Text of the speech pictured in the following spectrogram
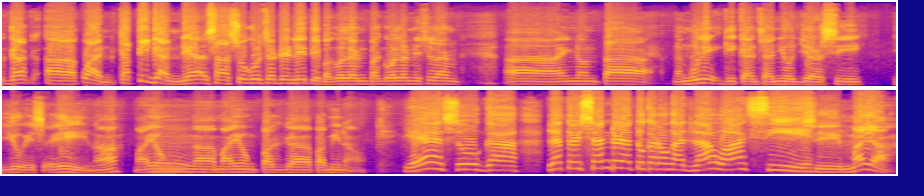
ga, uh, kwan Katigan diha sa Sugod sa Leyte bago lang bago lang ni silang uh, ingnon ta nanguli gikan sa New Jersey USA no mayong uh, mayong pagpaminaw Yes, so uh, letter sender na to karong adlaw ah, si si Maya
